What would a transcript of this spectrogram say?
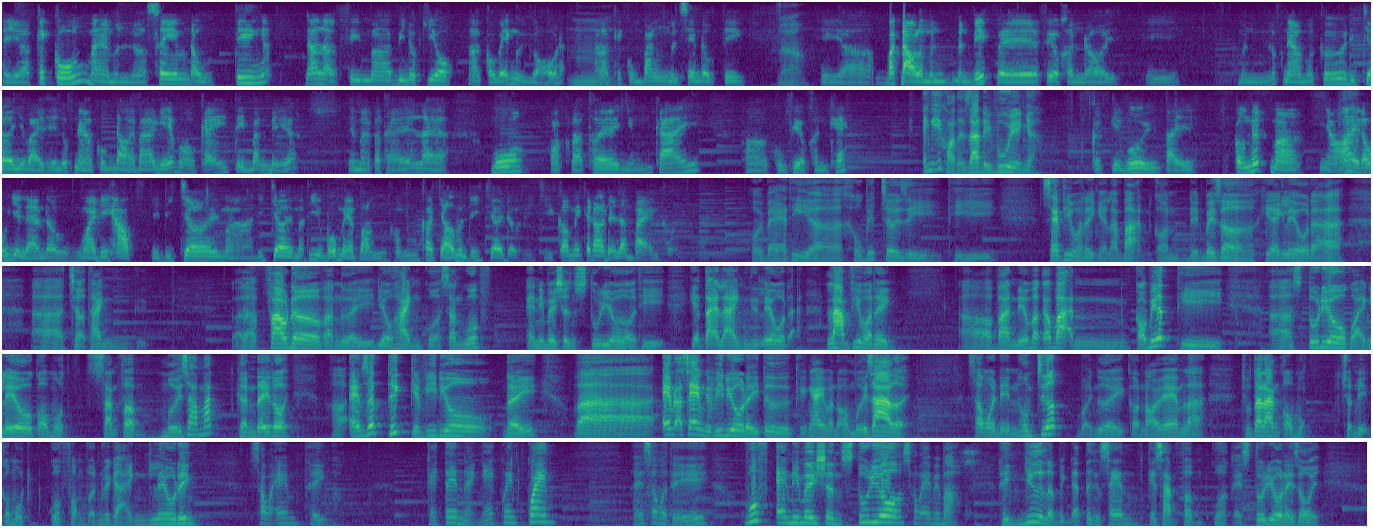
Thì uh, cái cuốn mà mình uh, xem đầu tiên á đó là phim uh, Pinocchio à, cậu bé người gỗ đó. Ừ. đó là cái cuộn băng mình xem đầu tiên. À. thì uh, bắt đầu là mình mình biết về phim hoạt hình rồi. Thì mình lúc nào mà cứ đi chơi như vậy thì lúc nào cũng đòi ba ghé vô cái tiệm băng đĩa để mà có thể là mua hoặc là thuê những cái uh, phim hoạt hình khác. Anh nghĩ khoảng thời gian đấy vui anh nhỉ? Cực kỳ vui tại con nít mà nhỏ à. thì đâu có gì làm đâu. Ngoài đi học thì đi chơi mà đi chơi mà thí dụ bố mẹ bận không có chở mình đi chơi được thì chỉ có mấy cái đó để làm bạn thôi. Hồi bé thì uh, không biết chơi gì thì xem phim hoạt hình để làm bạn. Còn đến bây giờ khi anh Leo đã uh, trở thành gọi là founder và người điều hành của Sunwolf Animation Studio rồi thì hiện tại là anh Leo đã làm phim hoạt hình đó, và nếu mà các bạn có biết thì uh, studio của anh Leo có một sản phẩm mới ra mắt gần đây thôi. Uh, em rất thích cái video đấy và em đã xem cái video đấy từ cái ngày mà nó mới ra rồi. Xong rồi đến hôm trước mọi người có nói với em là chúng ta đang có một chuẩn bị có một cuộc phỏng vấn với cả anh Leo Đinh. Xong em thấy cái tên này nghe quen quen. Đấy xong rồi thấy Wolf Animation Studio. Xong em mới bảo hình như là mình đã từng xem cái sản phẩm của cái studio này rồi.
